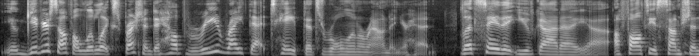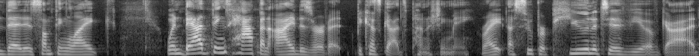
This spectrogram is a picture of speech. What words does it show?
you know, give yourself a little expression to help rewrite that tape that's rolling around in your head. Let's say that you've got a, uh, a faulty assumption that is something like, when bad things happen, I deserve it because God's punishing me, right? A super punitive view of God.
